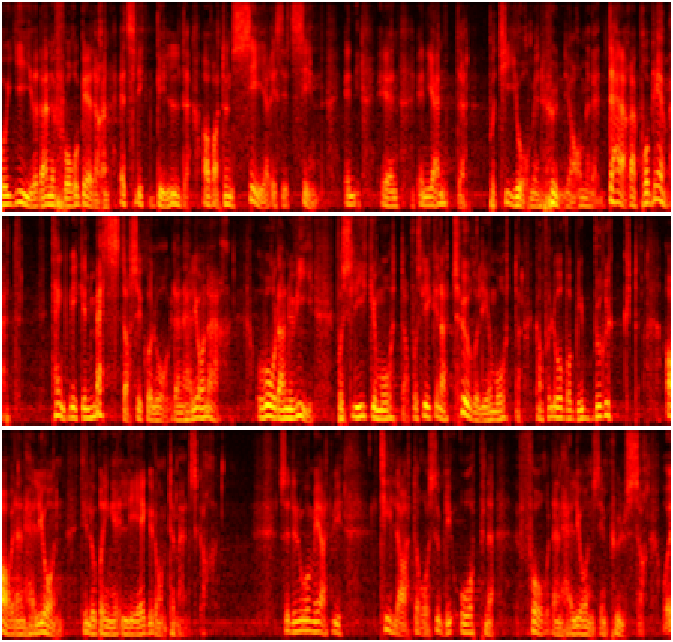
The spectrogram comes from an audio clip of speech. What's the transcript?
og gir denne forbederen et slikt bilde av at hun ser i sitt sinn en, en, en jente på ti år med en hund i armene. Der er problemet. Tenk hvilken mesterpsykolog Den hellige ånd er. Og hvordan vi på slike måter, på slike naturlige måter kan få lov å bli brukt av Den hellige ånd til å bringe legedom til mennesker. Så det er noe med at vi tillater oss å bli åpne for Den hellige ånds impulser. Og,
